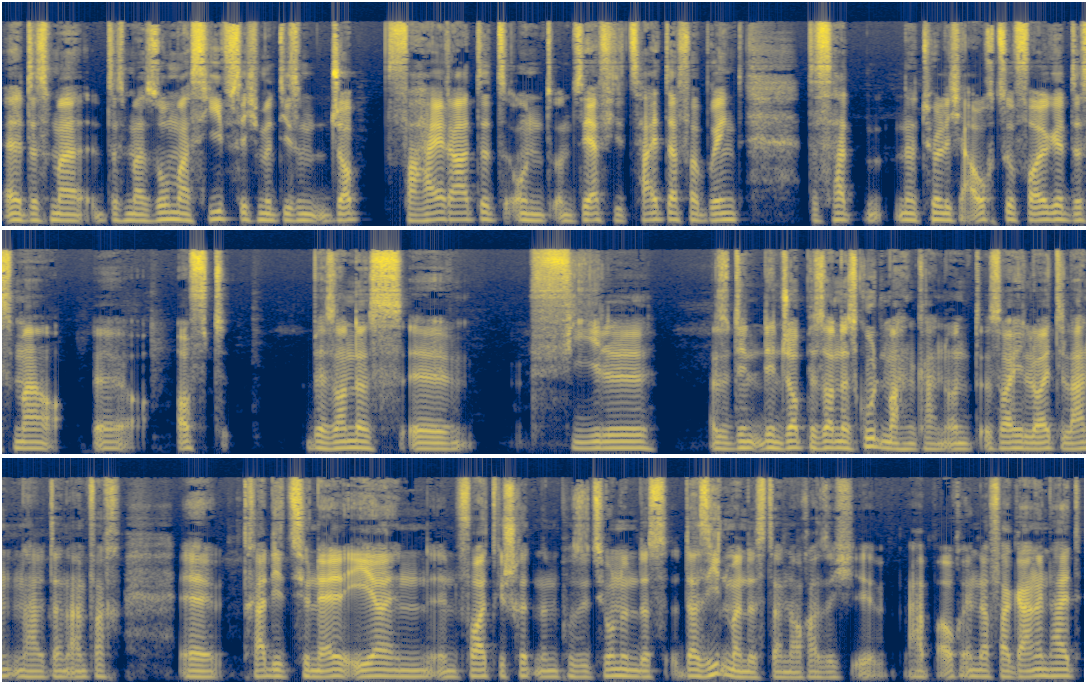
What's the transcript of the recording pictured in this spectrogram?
äh, dass man, dass man so massiv sich mit diesem Job verheiratet und, und sehr viel Zeit da verbringt. Das hat natürlich auch zur Folge, dass man äh, oft besonders äh, viel, also den, den Job besonders gut machen kann. Und solche Leute landen halt dann einfach äh, traditionell eher in, in fortgeschrittenen Positionen. Das, da sieht man das dann auch. Also ich äh, habe auch in der Vergangenheit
